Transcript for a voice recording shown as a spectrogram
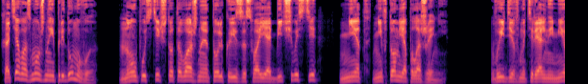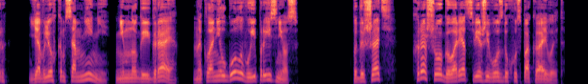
Хотя, возможно, и придумываю, но упустить что-то важное только из-за своей обидчивости нет, не в том я положении. Выйдя в материальный мир, я в легком сомнении, немного играя, наклонил голову и произнес. Подышать? Хорошо, говорят, свежий воздух успокаивает.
